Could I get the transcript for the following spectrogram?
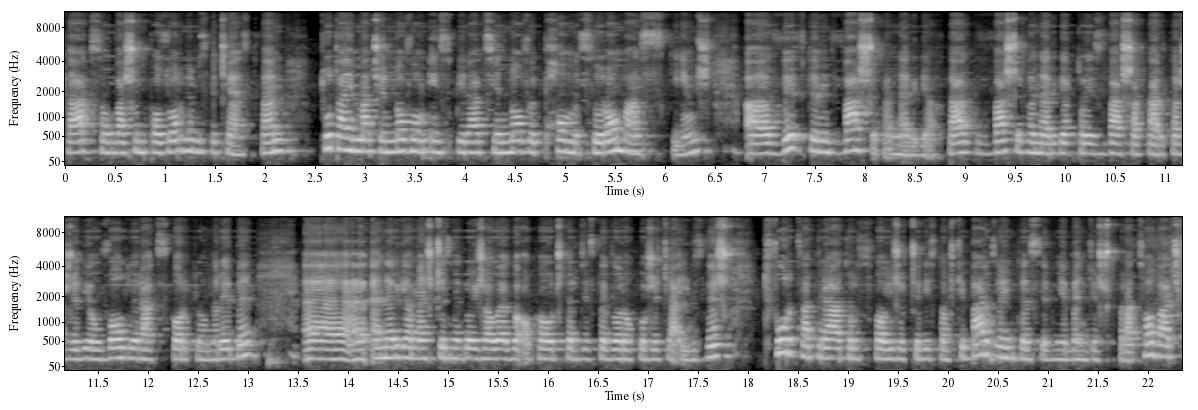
tak, są waszym pozornym zwycięstwem. Tutaj macie nową inspirację, nowy pomysł, romans z kimś, wy w tym w waszych energiach, tak? W waszych energiach to jest wasza karta żywioł wody, rak, skorpion, ryby. E, energia mężczyzny dojrzałego około 40 roku życia i wzwyż. Twórca, kreator swojej rzeczywistości. Bardzo intensywnie będziesz pracować,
